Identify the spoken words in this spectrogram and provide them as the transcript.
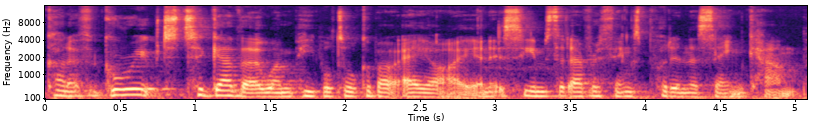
kind of grouped together when people talk about AI, and it seems that everything's put in the same camp.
